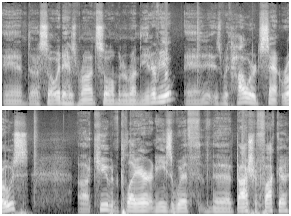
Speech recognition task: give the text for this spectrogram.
and uh, so it has run. So I'm going to run the interview, and it is with Howard Sant-Roos, a Cuban player, and he's with the Darussafaka,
